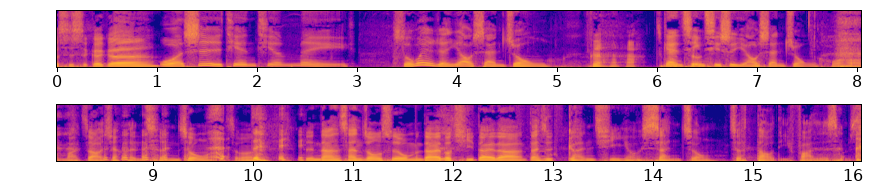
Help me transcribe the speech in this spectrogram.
我是史哥哥，我是天天妹。所谓人要善终，感情其实也要善终。哇，妈，这好像很沉重啊！怎么？人当然善终是我们大家都期待的啊，但是感情要善终，这到底发生什么事？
